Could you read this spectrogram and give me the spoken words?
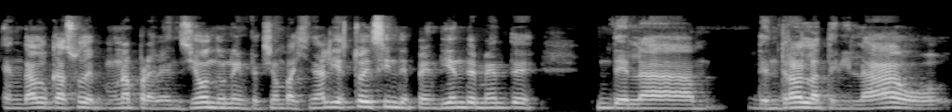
en dado caso de una prevención de una infección vaginal y esto es independientemente de la de entrar a la tevilá o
